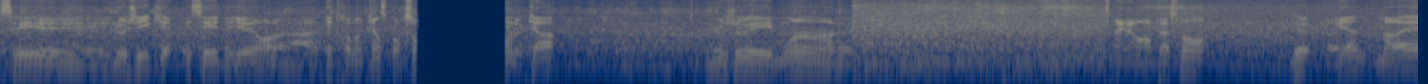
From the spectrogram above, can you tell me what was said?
C'est logique et c'est d'ailleurs à 95% le cas. Le jeu est moins... Euh, un remplacement de Ryan Marais.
